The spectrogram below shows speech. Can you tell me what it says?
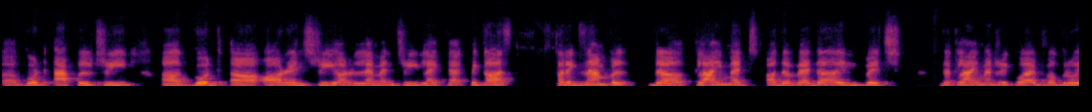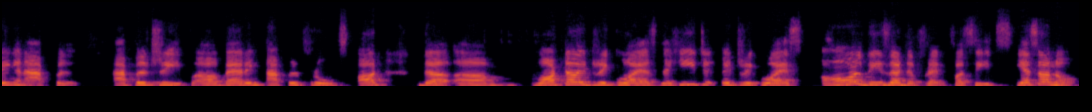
a good apple tree, a good uh, orange tree or lemon tree like that. Because, for example, the climate or the weather in which the climate required for growing an apple, apple tree uh, bearing apple fruits or the um, water it requires, the heat it requires, all these are different for seeds. Yes or no?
